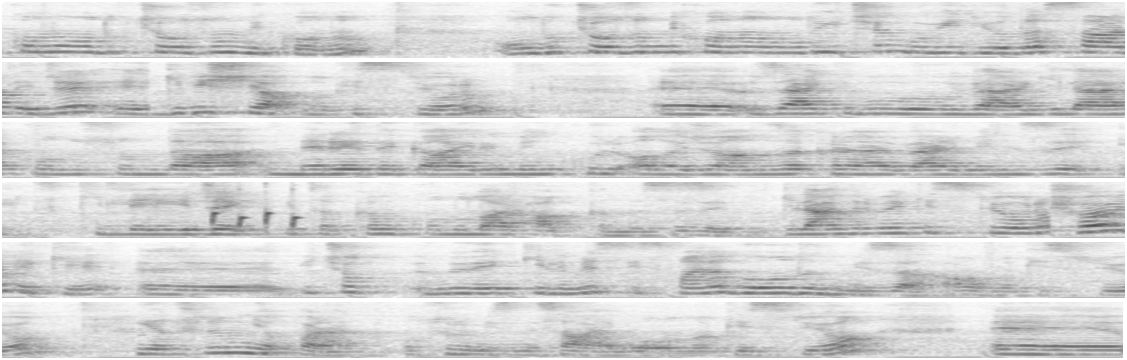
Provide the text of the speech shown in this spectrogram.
bu konu oldukça uzun bir konu. Oldukça uzun bir konu olduğu için bu videoda sadece e, giriş yapmak istiyorum. Ee, özellikle bu vergiler konusunda nerede gayrimenkul alacağınıza karar vermenizi etkileyecek bir takım konular hakkında sizi bilgilendirmek istiyorum. Şöyle ki e, birçok müvekkilimiz İspanya Golden Visa almak istiyor. Yatırım yaparak oturum izni sahibi olmak istiyor. E,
